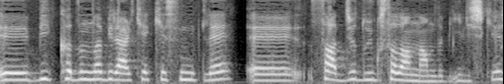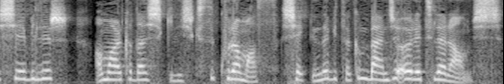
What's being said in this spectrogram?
e, bir kadınla bir erkek kesinlikle e, sadece duygusal anlamda bir ilişki yaşayabilir ama arkadaşlık ilişkisi kuramaz şeklinde bir takım bence öğretiler almış.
